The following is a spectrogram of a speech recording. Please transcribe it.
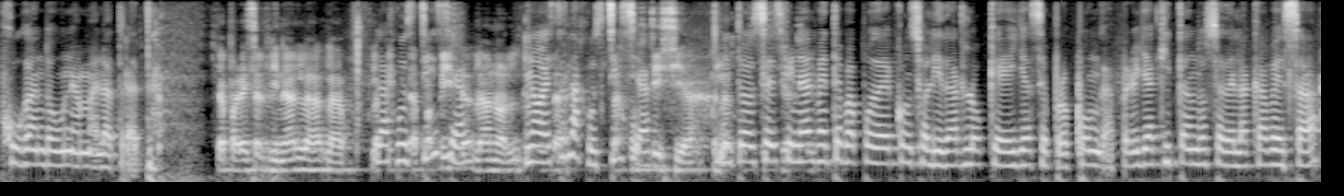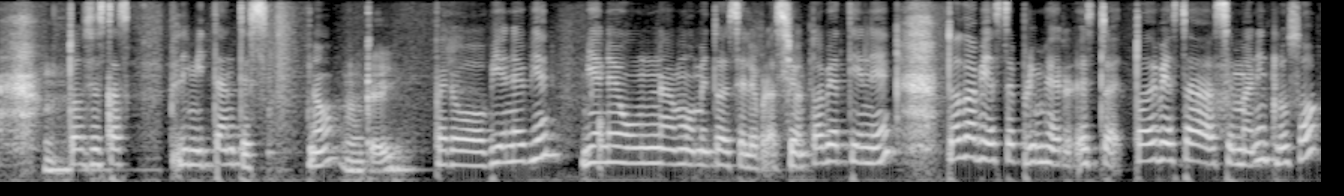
jugando una mala trata que aparece al final la, la, la, justicia. no, esta es la justicia. justicia Entonces, finalmente va a poder consolidar lo que ella se proponga, pero ya quitándose de la cabeza todas estas limitantes, ¿no? Ok. Pero viene bien, viene un momento de celebración. Todavía tiene, todavía este primer, este, todavía esta semana incluso,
